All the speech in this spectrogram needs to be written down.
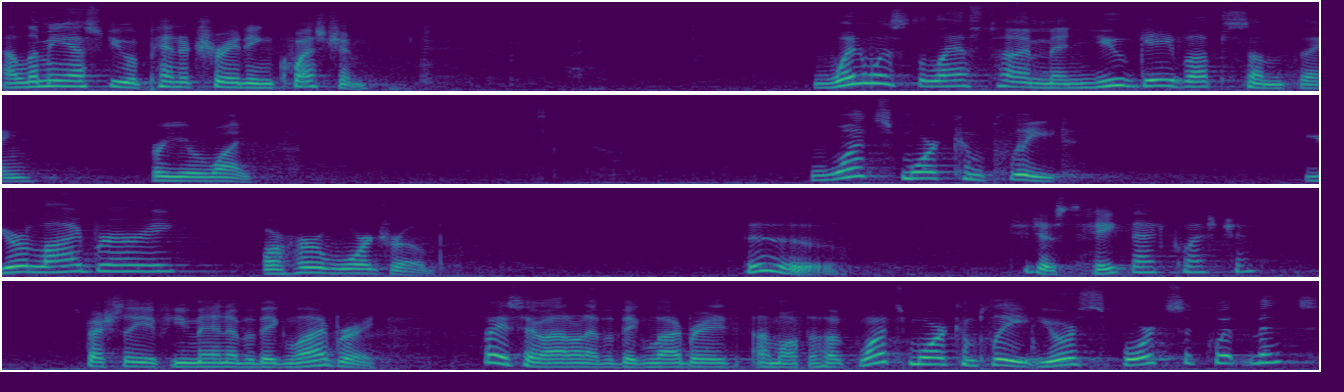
Now, let me ask you a penetrating question. When was the last time, men, you gave up something for your wife? What's more complete, your library or her wardrobe? Ooh you just hate that question? Especially if you men have a big library. Well, you say, well, I don't have a big library, I'm off the hook. What's more complete, your sports equipment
